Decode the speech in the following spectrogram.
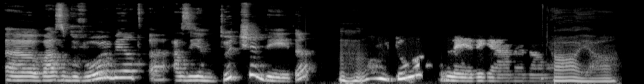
eh, was bijvoorbeeld eh, als die een dutje deden, Mhm. om door te blijven gaan en al. Ah ja.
